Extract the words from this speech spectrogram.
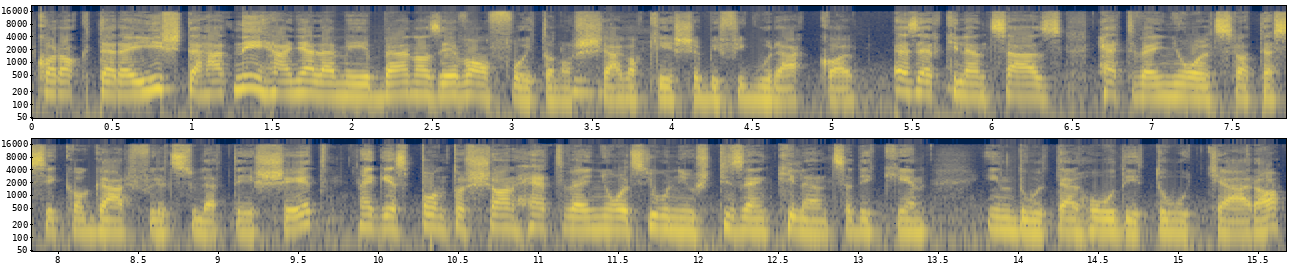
karaktere is, tehát néhány elemében azért van folytonosság a későbbi figurákkal. 1978-ra teszik a Garfield születését. Egész pontosan 78. június 19-én indult el hódító útjára a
